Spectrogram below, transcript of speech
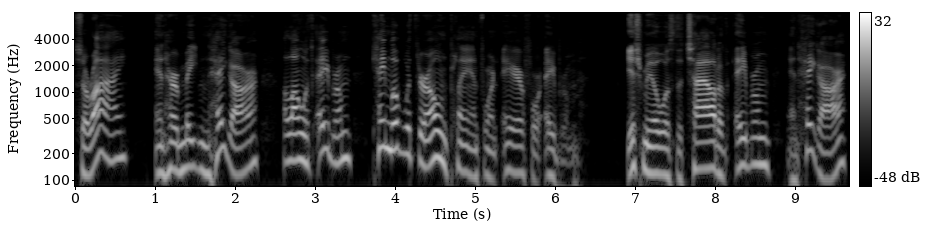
Sarai and her maiden Hagar, along with Abram, came up with their own plan for an heir for Abram. Ishmael was the child of Abram and Hagar,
